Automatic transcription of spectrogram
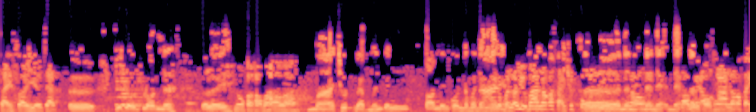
ใส่สร้อยเยอะจัด เออเดี๋ยวโดนปล้นนะก็เลยนุ่งผ้าขาวม้ามา มาชุดแบบเหมือนเป็นตอนเป็นคนธรรมดาก็เหมือนเราอยู่บ้านเราก็ใส่ชุดปกเอติอนั่นแหละเรานั่นแหละนั่นแหละเราไปงั้นออกงานแล้วก็ใส่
